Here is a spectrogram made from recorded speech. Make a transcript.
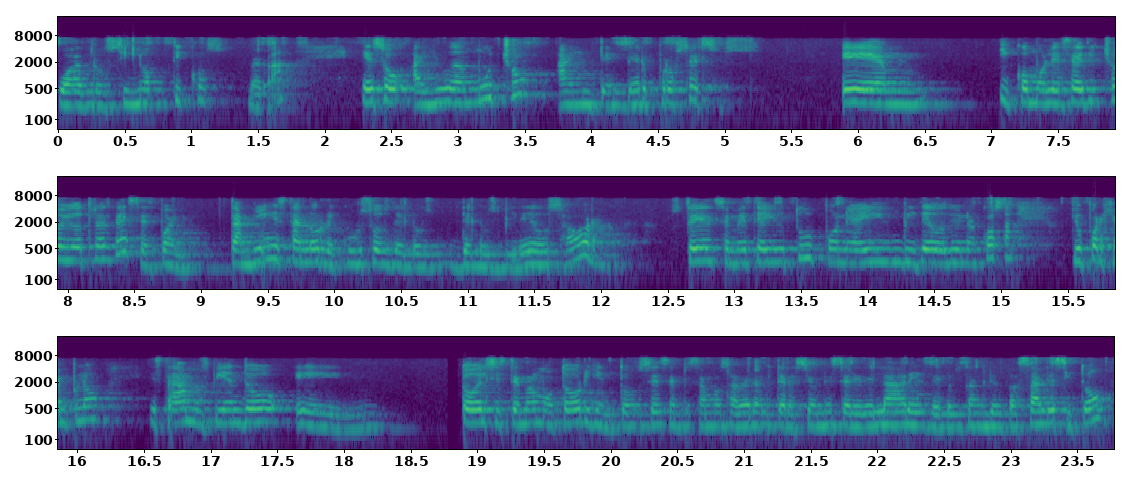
cuadros sinópticos, ¿verdad? Eso ayuda mucho a entender procesos. Em, y como les he dicho yo otras veces, bueno, también están los recursos de los, de los videos ahora. Usted se mete a YouTube, pone ahí un video de una cosa. Yo, por ejemplo, estábamos viendo eh, todo el sistema motor y entonces empezamos a ver alteraciones cerebrales de los ganglios basales y todo.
